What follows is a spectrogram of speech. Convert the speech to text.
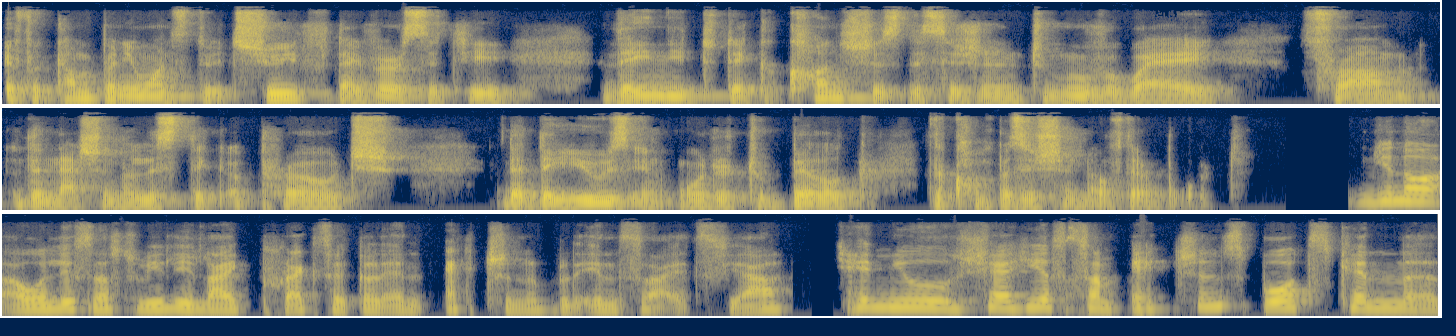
if a company wants to achieve diversity, they need to take a conscious decision to move away from the nationalistic approach that they use in order to build the composition of their board. You know, our listeners really like practical and actionable insights. Yeah. Can you share here some actions boards can uh,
